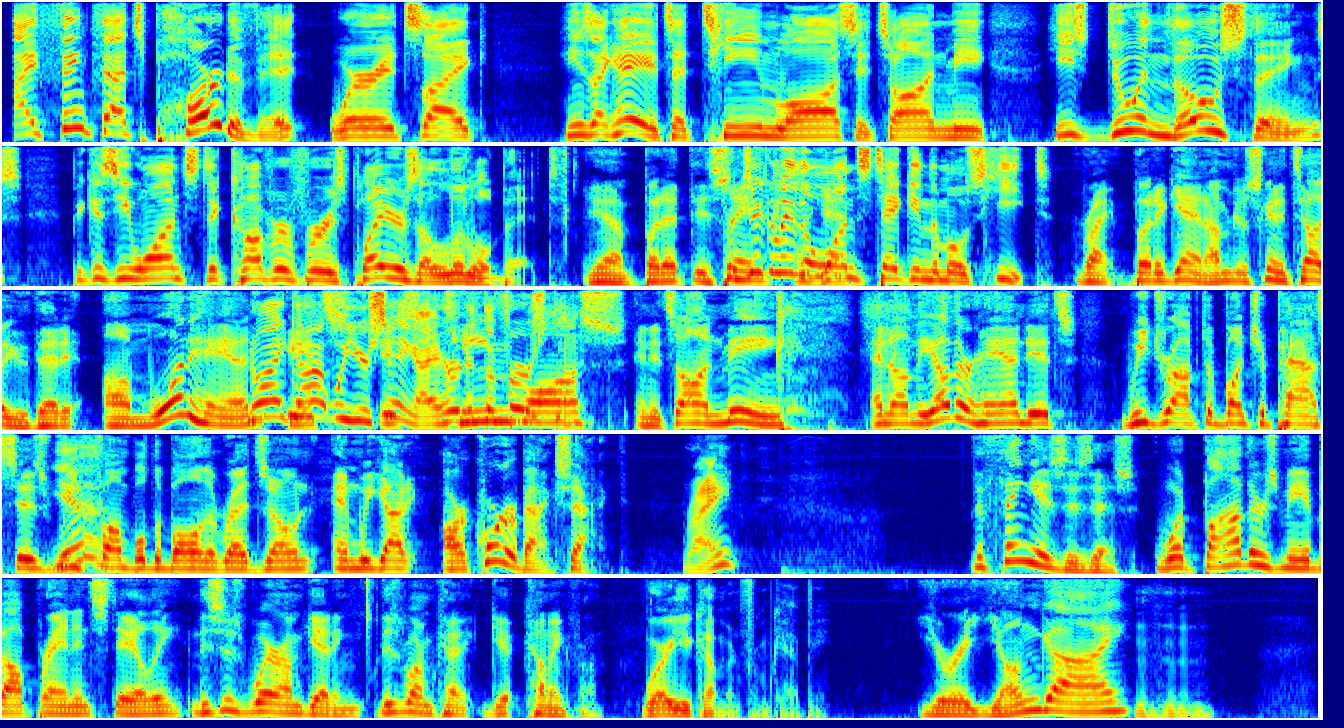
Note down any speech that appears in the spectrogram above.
I think that's part of it, where it's like he's like, "Hey, it's a team loss. It's on me." He's doing those things because he wants to cover for his players a little bit, Yeah, but at the same particularly the again- ones taking the most heat. Right, but again, I'm just going to tell you that it, on one hand, No, I got it's- what you're saying. I heard it the first time. and it's on me. and on the other hand, it's we dropped a bunch of passes, we Yeah. fumbled the ball in the red zone, and we got our quarterback sacked. Right? The thing is, is this what bothers me about Brandon Staley? This is where I'm getting. This is where I'm coming from. Where are you coming from, Kappy? You're a young guy. Mm-hmm.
